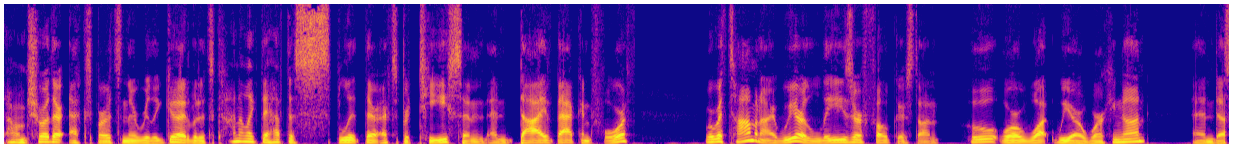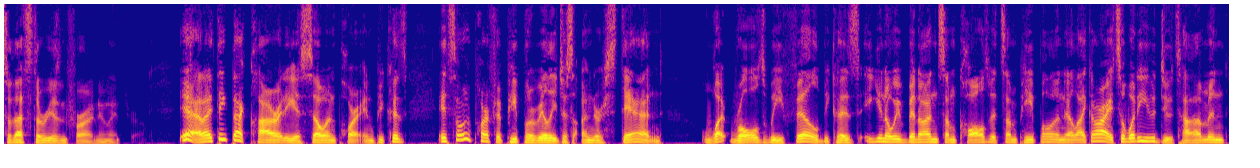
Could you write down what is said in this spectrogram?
I'm sure they're experts and they're really good, but it's kind of like they have to split their expertise and, and dive back and forth. Where with Tom and I, we are laser focused on who or what we are working on. And uh, so that's the reason for our new intro. Yeah. And I think that clarity is so important because it's so important for people to really just understand what roles we fill because you know we've been on some calls with some people and they're like all right so what do you do tom? And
